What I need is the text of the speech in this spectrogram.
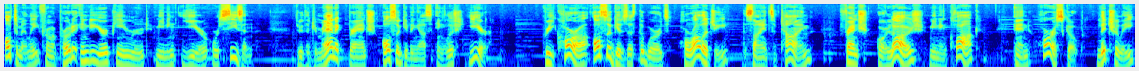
Ultimately from a Proto-Indo-European root meaning year or season, through the Germanic branch also giving us English year. Greek hora also gives us the words horology, the science of time, French horloge, meaning clock, and horoscope, literally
